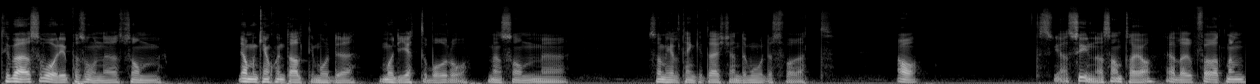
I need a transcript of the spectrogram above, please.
tyvärr så var det personer som ja men kanske inte alltid mådde, mådde jättebra då men som eh, som helt enkelt erkände mordet för att ja synas antar jag. Eller för att man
